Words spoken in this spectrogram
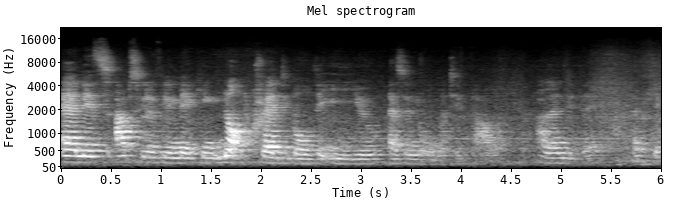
and it's absolutely making not credible the EU as a normative power. I'll end it there. Thank you.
